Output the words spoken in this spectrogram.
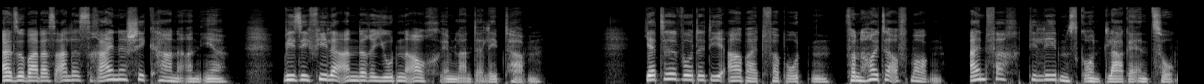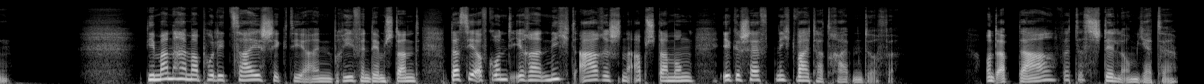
Also war das alles reine Schikane an ihr, wie sie viele andere Juden auch im Land erlebt haben. Jette wurde die Arbeit verboten, von heute auf morgen, einfach die Lebensgrundlage entzogen. Die Mannheimer Polizei schickte ihr einen Brief, in dem stand, dass sie aufgrund ihrer nicht-arischen Abstammung ihr Geschäft nicht weitertreiben dürfe. Und ab da wird es still um Jette.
